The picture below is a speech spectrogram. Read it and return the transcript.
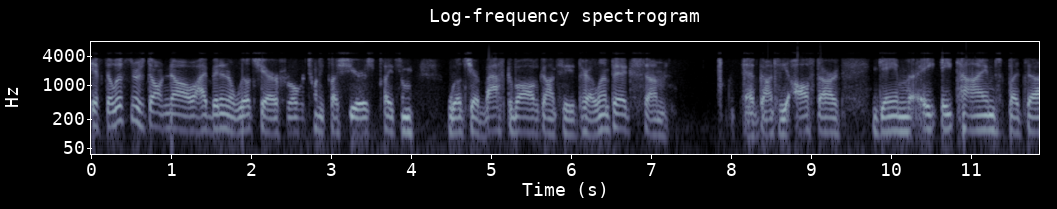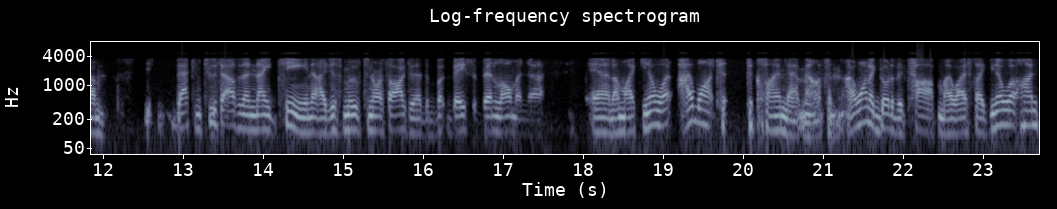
if the listeners don't know, I've been in a wheelchair for over 20 plus years, played some wheelchair basketball. I've gone to the Paralympics. Um, I've gone to the All-Star game eight, eight times. But um, back in 2019, I just moved to North Ogden at the base of Ben Lomond. Uh, and I'm like, you know what? I want to, to climb that mountain. I want to go to the top. My wife's like, you know what, hon?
